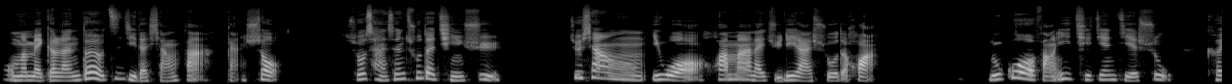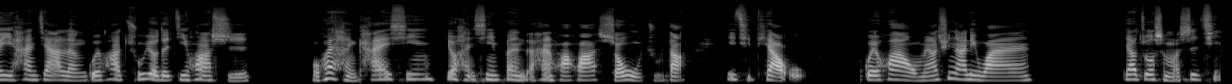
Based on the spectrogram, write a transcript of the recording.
我们每个人都有自己的想法、感受，所产生出的情绪。就像以我花妈来举例来说的话，如果防疫期间结束，可以和家人规划出游的计划时，我会很开心又很兴奋的和花花手舞足蹈，一起跳舞，规划我们要去哪里玩，要做什么事情。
